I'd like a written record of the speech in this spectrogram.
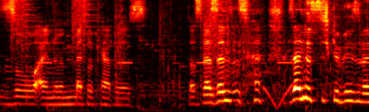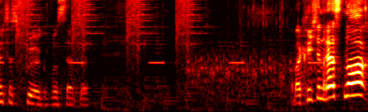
so eine Metal Cap ist. Das wäre sehr, sehr nützlich gewesen, wenn ich das früher gewusst hätte. Aber kriege ich den Rest noch?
